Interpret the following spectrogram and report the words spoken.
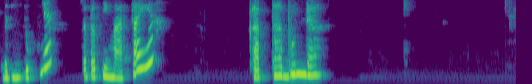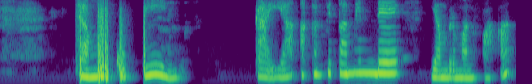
Bentuknya seperti mata ya, kata Bunda. Jamur kuping kaya akan vitamin D yang bermanfaat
